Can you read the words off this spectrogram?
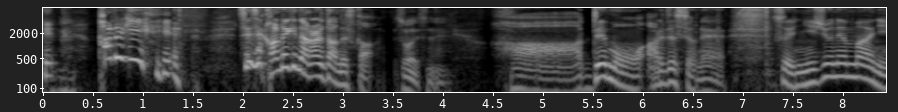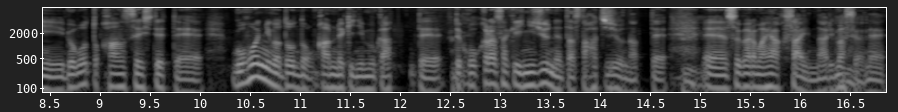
暦？還暦？先生還暦になられたんですか？そうですね。はあでもあれですよねそれ20年前にロボット完成しててご本人はどんどん還暦に向かってでここから先20年経つと80になって、えーそれからまあ100歳になりますよね。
